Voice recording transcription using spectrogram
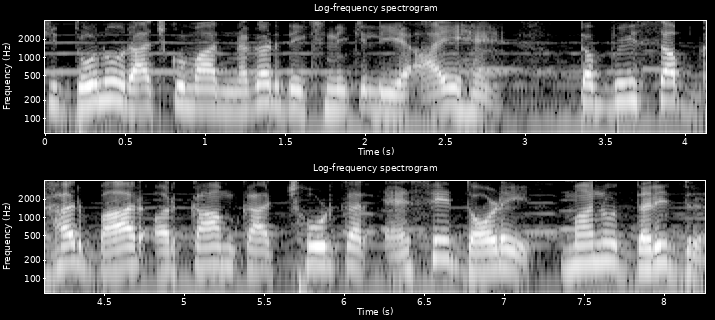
कि दोनों राजकुमार नगर देखने के लिए आए हैं, तब वे सब घर बार और काम काज छोड़कर ऐसे दौड़े, मानो दरिद्र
